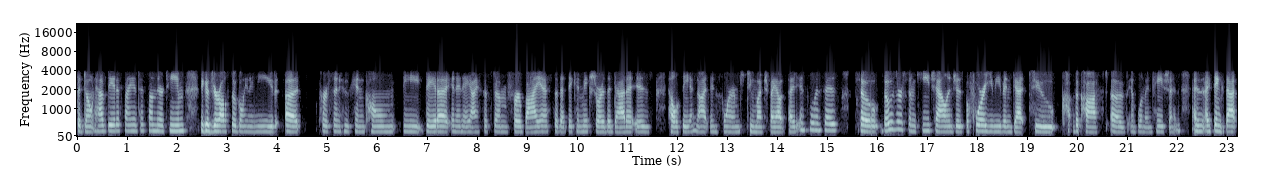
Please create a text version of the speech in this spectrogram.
that don't have data scientists on their team because you're also going to need a person who can comb the data in an AI system for bias so that they can make sure the data is healthy and not informed too much by outside influences. So, those are some key challenges before you even get to co- the cost of implementation. And I think that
